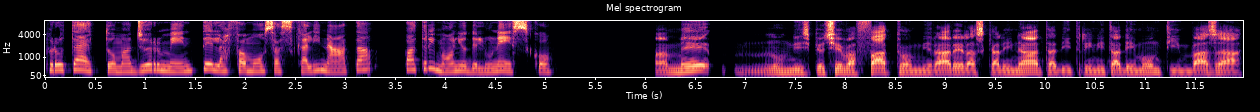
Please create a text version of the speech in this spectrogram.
protetto maggiormente la famosa scalinata patrimonio dell'UNESCO. A me mm, non dispiaceva affatto ammirare la scalinata di Trinità dei Monti invasa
